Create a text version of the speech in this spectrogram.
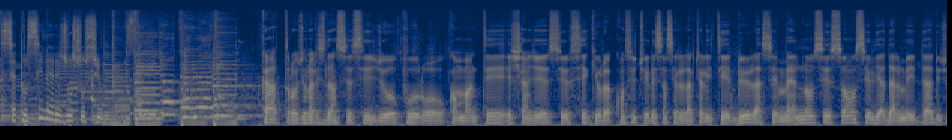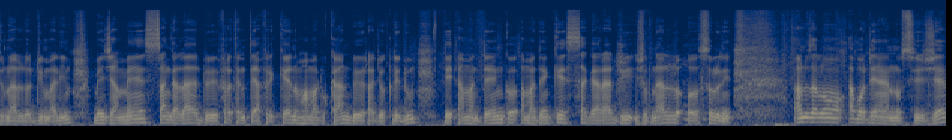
c'est aussi les réseaux sociaux. Quatre journalistes dans ce studio pour commenter, échanger sur ce qui aura constitué l'essentiel de l'actualité de la semaine. Ce sont Célia Dalmeida du journal du Mali, Benjamin Sangala de Fraternité africaine, Mohamedou Khan de Radio Clédou et Amadengo, Sagara du journal Soloni. Alors nous allons aborder un sujet,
